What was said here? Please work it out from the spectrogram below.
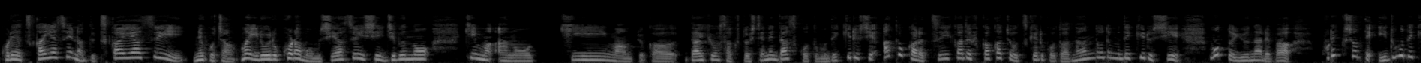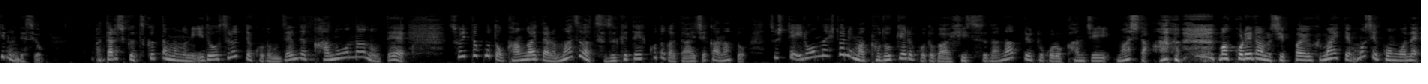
これ使いやすいなって使いやすい猫ちゃん。まあ、いろいろコラボもしやすいし、自分のキーマン、あの、キーマンというか代表作としてね、出すこともできるし、後から追加で付加価値をつけることは何度でもできるし、もっと言うなれば、コレクションって移動できるんですよ。新しく作ったものに移動するってことも全然可能なので、そういったことを考えたら、まずは続けていくことが大事かなと。そしていろんな人にま届けることが必須だなっていうところを感じました。まあこれらの失敗を踏まえて、もし今後ね、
